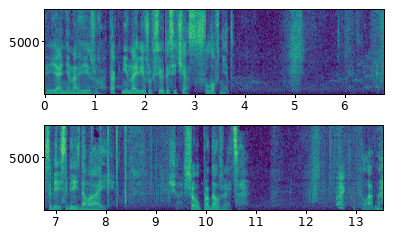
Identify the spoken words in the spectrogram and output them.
Я ненавижу, так ненавижу все это сейчас, слов нет. Соберись, соберись, давай. Шоу продолжается. Ладно.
